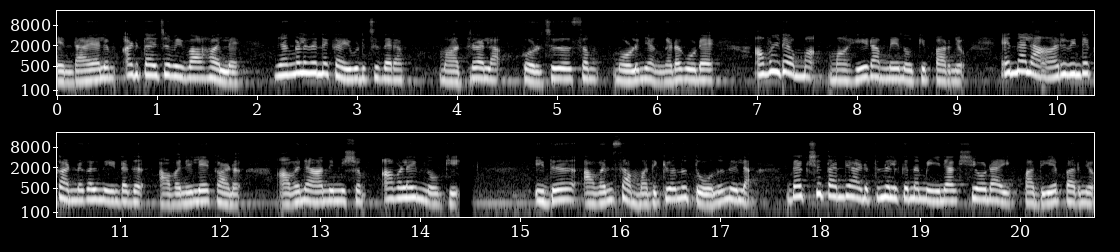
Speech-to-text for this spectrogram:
എന്തായാലും അടുത്താഴ്ച വിവാഹമല്ലേ. ഞങ്ങൾ തന്നെ കൈപിടിച്ചു തരാം. മാത്രമല്ല കുറച്ച് ദിവസം മോൾ ഞങ്ങളുടെ കൂടെ അവളുടെ അമ്മ മഹിയുടെ അമ്മയെ നോക്കി പറഞ്ഞു എന്നാൽ ആരുവിന്റെ കണ്ണുകൾ നീണ്ടത് അവനിലേക്കാണ്. അവൻ ആ നിമിഷം അവളെയും നോക്കി. ഇത് അവൻ സമ്മതിക്കുമെന്ന് തോന്നുന്നില്ല. ദക്ഷ തന്റെ അടുത്ത് നിൽക്കുന്ന മീനാക്ഷിയോടായി പതിയെ പറഞ്ഞു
